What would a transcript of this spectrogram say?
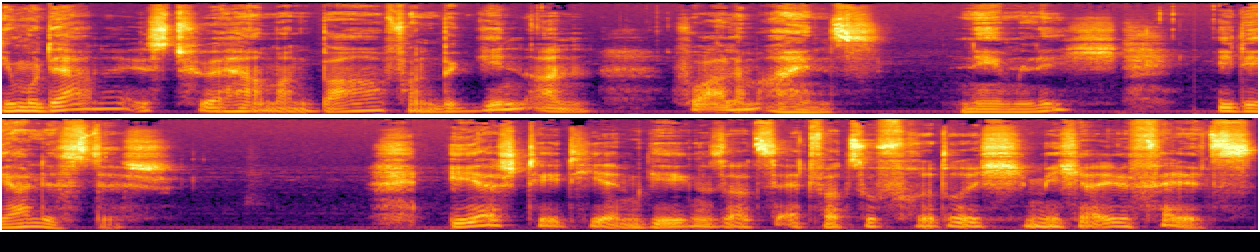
Die Moderne ist für Hermann Bahr von Beginn an vor allem eins, nämlich idealistisch. Er steht hier im Gegensatz etwa zu Friedrich Michael Fels,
